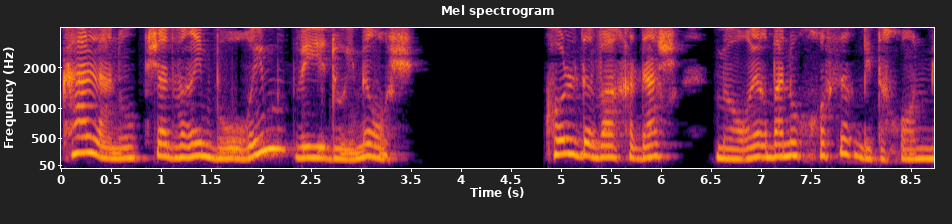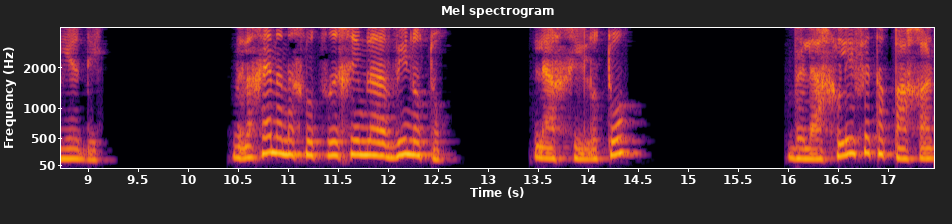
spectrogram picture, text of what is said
קל לנו כשהדברים ברורים וידועים מראש. כל דבר חדש מעורר בנו חוסר ביטחון מיידי. ולכן אנחנו צריכים להבין אותו, להכיל אותו, ולהחליף את הפחד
